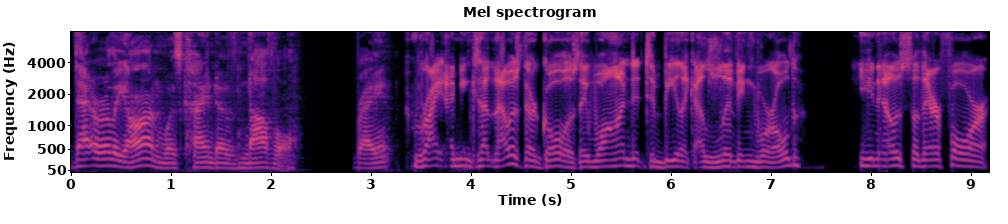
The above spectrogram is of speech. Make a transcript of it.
That early on was kind of novel, right? Right. I mean, that, that was their goal is they wanted it to be like a living world, you know. So therefore,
